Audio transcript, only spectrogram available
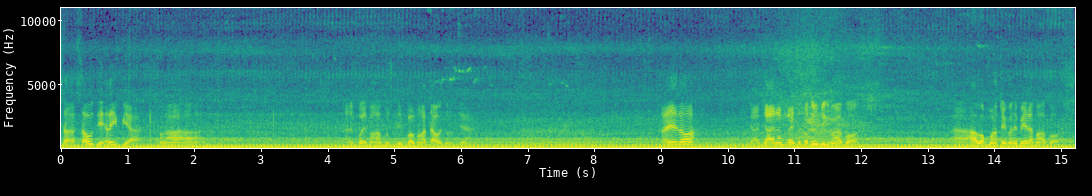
sa Saudi Arabia. Mga po, mga Muslim po mga tao doon. Yan. Ayan o. Dadaanan tayo sa patubig mga boss. Ah, hawak mo na tayo manibela mga boss.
